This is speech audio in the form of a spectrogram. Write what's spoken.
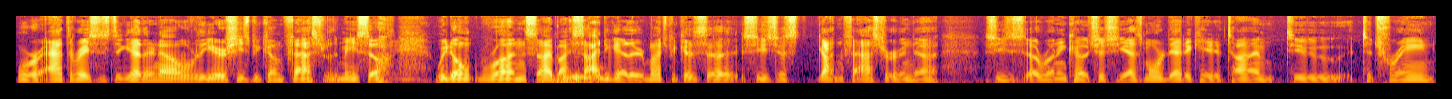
We're at the races together. Now, over the years, she's become faster than me, so we don't run side by side together much because uh, she's just gotten faster and. Uh, she's a running coach, so she has more dedicated time to to train,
